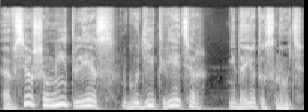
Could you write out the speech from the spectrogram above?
А все шумит лес, гудит ветер, не дает уснуть.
